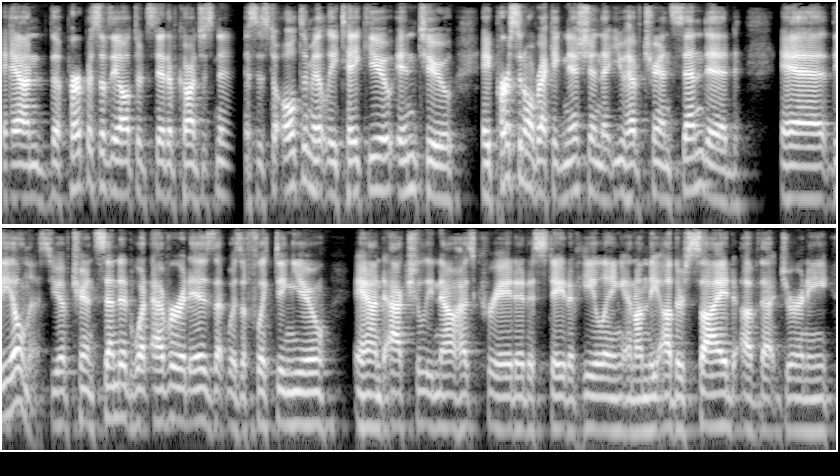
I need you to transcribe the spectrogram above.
And the purpose of the altered state of consciousness is to ultimately take you into a personal recognition that you have transcended uh, the illness. You have transcended whatever it is that was afflicting you and actually now has created a state of healing. And on the other side of that journey,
